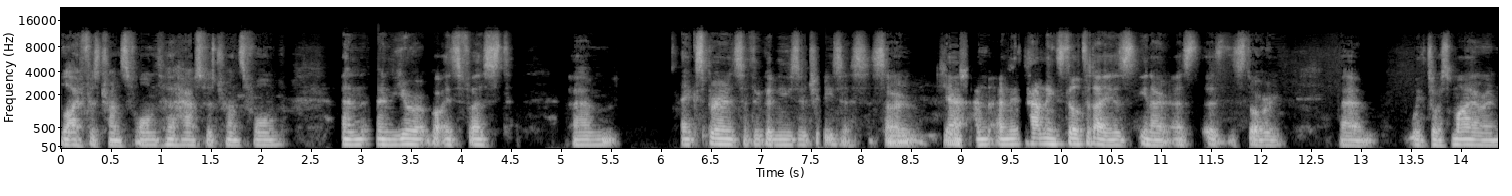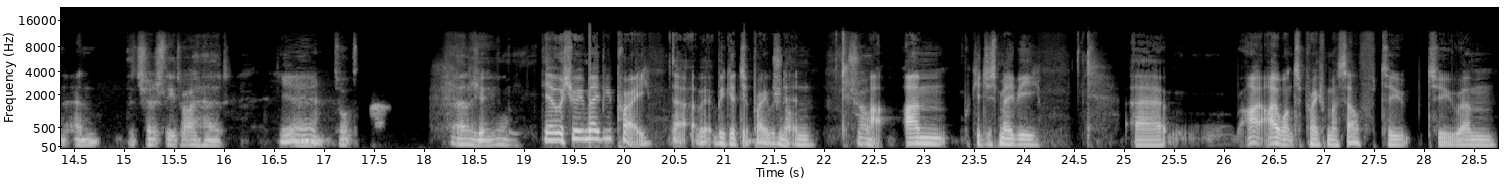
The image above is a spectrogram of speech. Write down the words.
life was transformed her house was transformed and and europe got its first um experience of the good news of jesus. So Mm, yeah and and it's happening still today as you know as as the story um with joyce meyer and and the church leader i heard yeah. um, talked about earlier yeah. Yeah well should we maybe pray? That it would be good to pray wouldn't it? And sure. uh, um we could just maybe uh I, I want to pray for myself to to um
